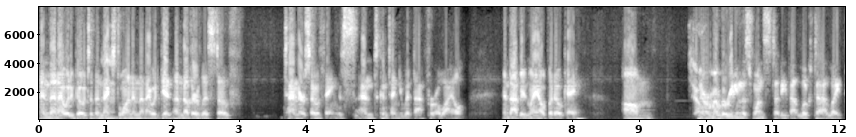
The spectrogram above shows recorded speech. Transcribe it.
And then I would go to the next one, and then I would get another list of 10 or so things and continue with that for a while. And that made my output okay. Um, Yeah. I remember reading this one study that looked at like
